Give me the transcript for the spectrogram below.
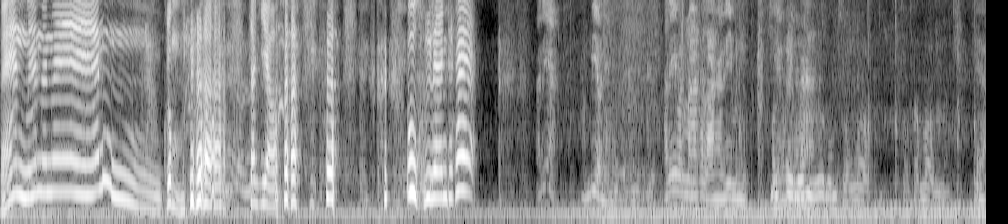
แมนแมนแมนแมนกลุ่มช่างเอี่ยว อู้คือแรงแท้อันเนี้ยมัน เบี้ยวเนี่ยอันนี้มันมาข้างหลังอันนี้มันมัเฉีนยงเคไปยข้างล้หมน้าอยู่ล้มสองรอบสองสามรอบนะเนี่ย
